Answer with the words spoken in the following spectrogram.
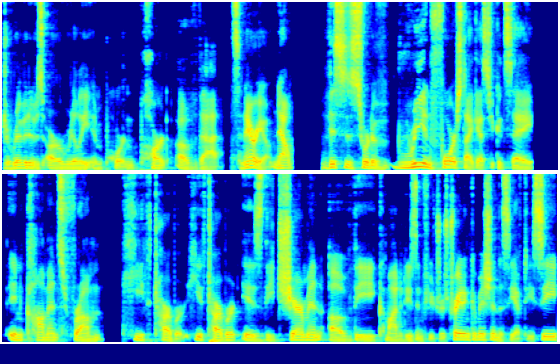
derivatives are a really important part of that scenario. Now, this is sort of reinforced, I guess you could say, in comments from Heath Tarbert. Heath Tarbert is the chairman of the Commodities and Futures Trading Commission, the CFTC,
